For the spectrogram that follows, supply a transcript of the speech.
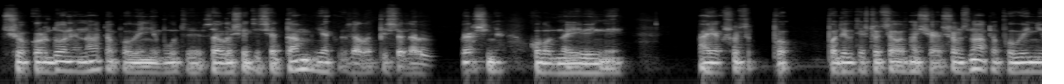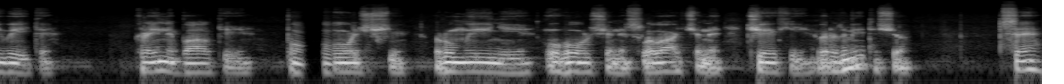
що кордони НАТО повинні бути залишитися там, як після завершення холодної війни. А якщо подивитися, що це означає, щоб з НАТО повинні вийти країни Балтії, Польщі, Румунії, Угорщини, Словаччини, Чехії. Ви розумієте, що це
